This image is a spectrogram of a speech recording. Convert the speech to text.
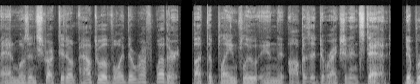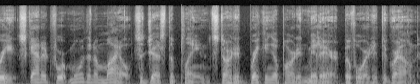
and was instructed on how to avoid the rough weather, but the plane flew in the opposite direction instead. Debris scattered for more than a mile suggests the plane started breaking apart in midair before it hit the ground.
